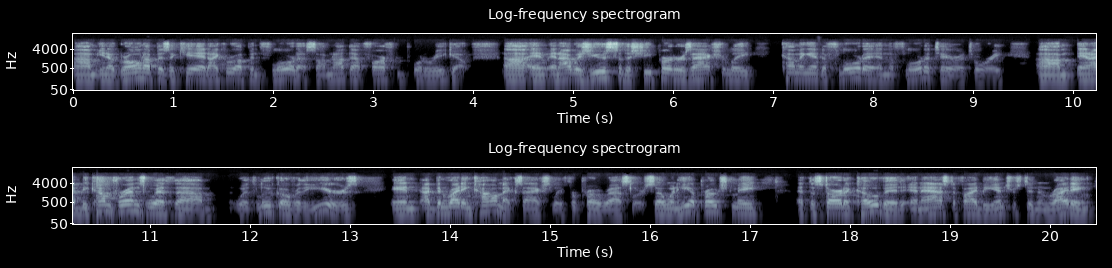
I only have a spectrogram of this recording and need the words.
Um, you know, growing up as a kid, I grew up in Florida, so I'm not that far from Puerto Rico. Uh, and, and I was used to the sheep herders actually coming into Florida in the Florida territory. Um, and I've become friends with, um, with Luke over the years. And I've been writing comics actually for pro wrestlers. So when he approached me at the start of COVID and asked if I'd be interested in writing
